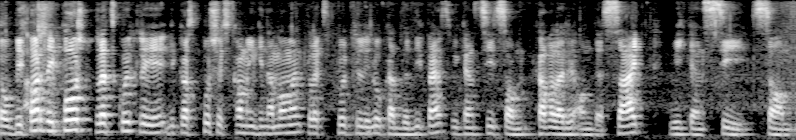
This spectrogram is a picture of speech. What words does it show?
So before they push, let's quickly, because push is coming in a moment, let's quickly look at the defense. We can see some cavalry on the side. We can see some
